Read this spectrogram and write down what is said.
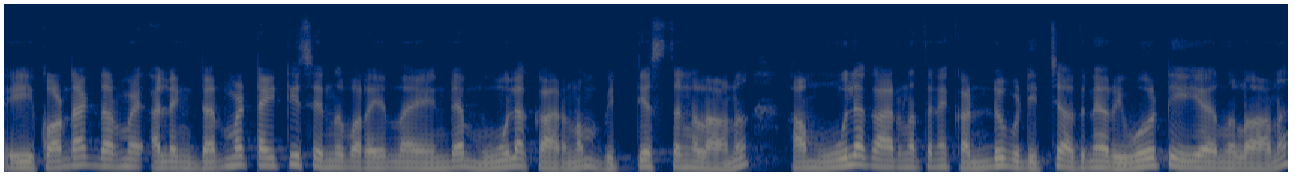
ഈ കോണ്ടാക്ട് ഡെർമ അല്ലെങ്കിൽ ഡെർമറ്റൈറ്റിസ് എന്ന് പറയുന്നതിന്റെ മൂലകാരണം വ്യത്യസ്തങ്ങളാണ്. ആ മൂലകാരണത്തിനെ കണ്ടുപിടിച്ച് അതിനെ റിവേർട്ട് ചെയ്യുക എന്നുള്ളതാണ്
